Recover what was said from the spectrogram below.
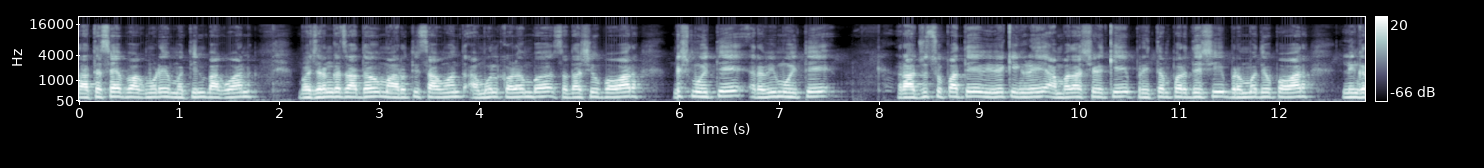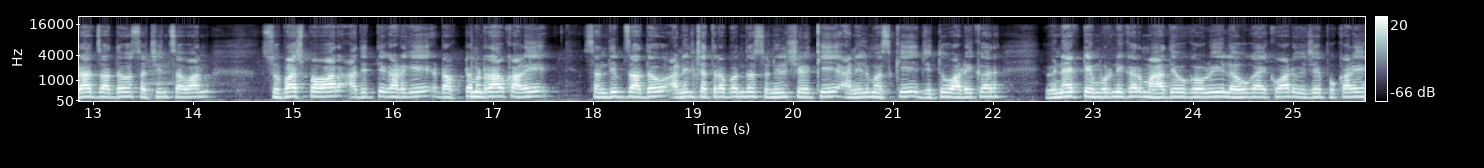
तात्यासाहेब वाघमोडे मतीन बागवान बजरंग जाधव मारुती सावंत अमोल कळंब सदाशिव पवार गणेश मोहिते रवी मोहिते राजू सुपाते विवेक इंगळे अंबादास शेळके प्रीतम परदेशी ब्रह्मदेव पवार लिंगराज जाधव सचिन चव्हाण सुभाष पवार आदित्य गाडगे डॉक्टर मनराव काळे संदीप जाधव अनिल छत्रबंध सुनील शेळके अनिल मस्के जितू वाडेकर विनायक टेंभुर्णीकर महादेव गवळी लहू गायकवाड विजय फुकाळे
